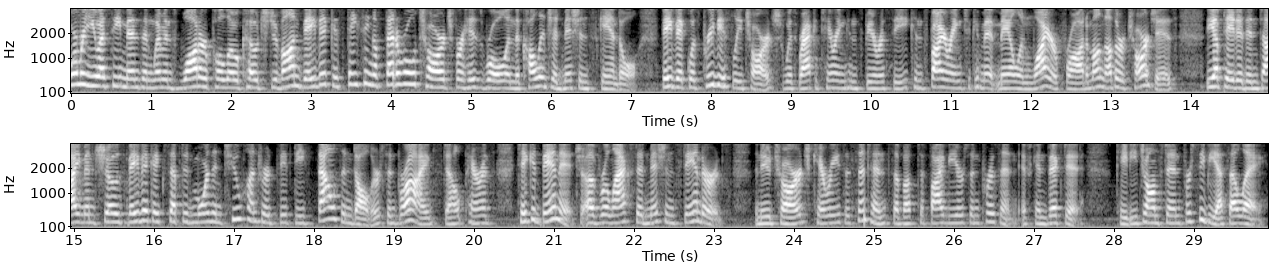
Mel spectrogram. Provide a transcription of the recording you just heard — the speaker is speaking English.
Former USC men's and women's water polo coach Jovan Vavic is facing a federal charge for his role in the college admissions scandal. Vavic was previously charged with racketeering conspiracy, conspiring to commit mail and wire fraud, among other charges. The updated indictment shows Vavic accepted more than $250,000 in bribes to help parents take advantage of relaxed admission standards. The new charge carries a sentence of up to five years in prison if convicted. Katie Johnston for CBS LA.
